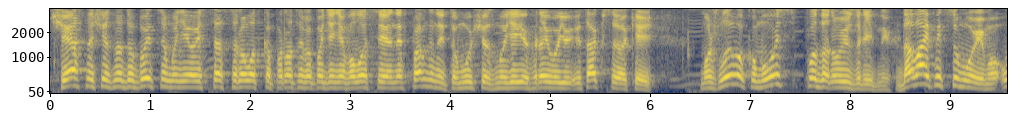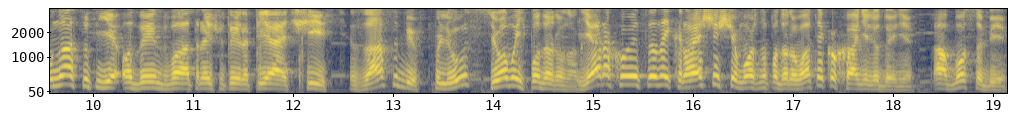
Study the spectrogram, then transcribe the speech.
Чесно, чи знадобиться мені ось ця сироватка проти випадіння волосся, я не впевнений, тому що з моєю гривою і так все окей. Можливо, комусь подарую з рідних. Давай підсумуємо. У нас тут є 1, 2, 3, 4, 5, 6 засобів, плюс сьомий подарунок. Я рахую, це найкраще, що можна подарувати коханій людині або собі.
